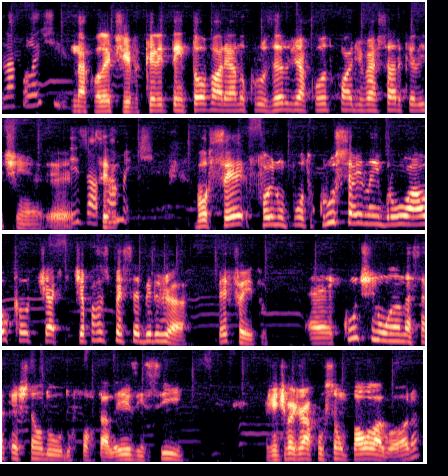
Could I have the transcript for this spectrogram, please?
na coletiva. Na coletiva, que ele tentou variar no Cruzeiro de acordo com o adversário que ele tinha. É, Exatamente. Você foi num ponto crucial e lembrou algo que eu tinha, tinha passado percebido já. Perfeito. É, continuando essa questão do, do Fortaleza em si, a gente vai jogar com o São Paulo agora.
